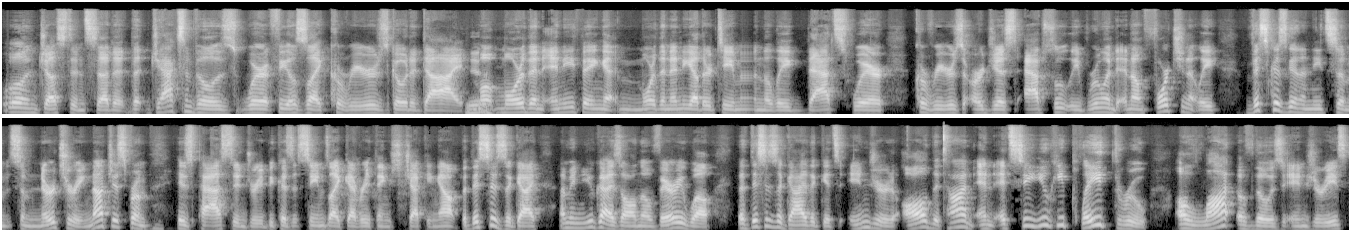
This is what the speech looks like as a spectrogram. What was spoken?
Well, and Justin said it that Jacksonville is where it feels like careers go to die Yeah. Mo- more than anything, more than any other team in the league. That's where careers are just absolutely ruined. And unfortunately, Viska's going to need some some nurturing, not just from his past injury, because it seems like everything's checking out. But this is a guy. I mean, you guys all know very well that this is a guy that gets injured all the time. And at CU, he played through a lot of those injuries.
